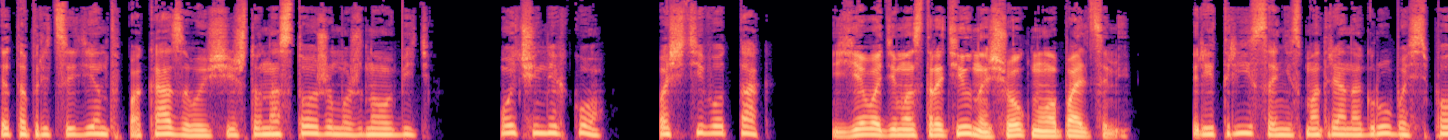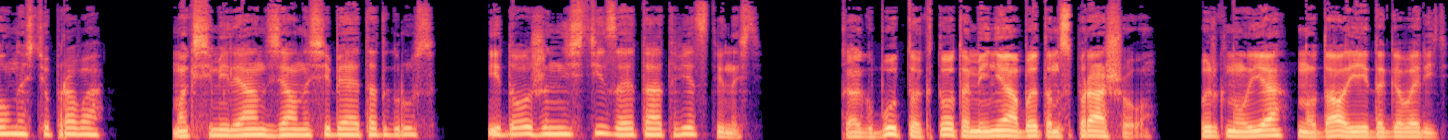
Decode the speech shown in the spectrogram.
Это прецедент, показывающий, что нас тоже можно убить. Очень легко. Почти вот так. Ева демонстративно щелкнула пальцами. Ритриса, несмотря на грубость, полностью права. Максимилиан взял на себя этот груз и должен нести за это ответственность. Как будто кто-то меня об этом спрашивал. Фыркнул я, но дал ей договорить.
